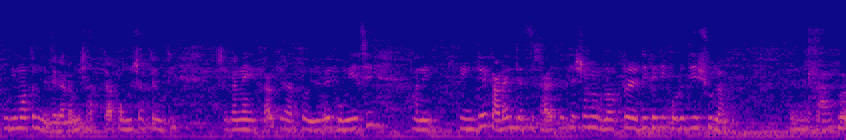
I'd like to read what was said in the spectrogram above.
কুড়ি মতন বেজে গেল। আমি সাতটা পৌনে উঠি। সেখানে কালকে রাত্রে ওইভাবে ঘুমিয়েছি। মানে তিনটে কারেন্ট এসে সাড়ে তিনটের সময় ব্লগটা রেডি ফেডি করে দিয়ে শুলাম। তারপর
